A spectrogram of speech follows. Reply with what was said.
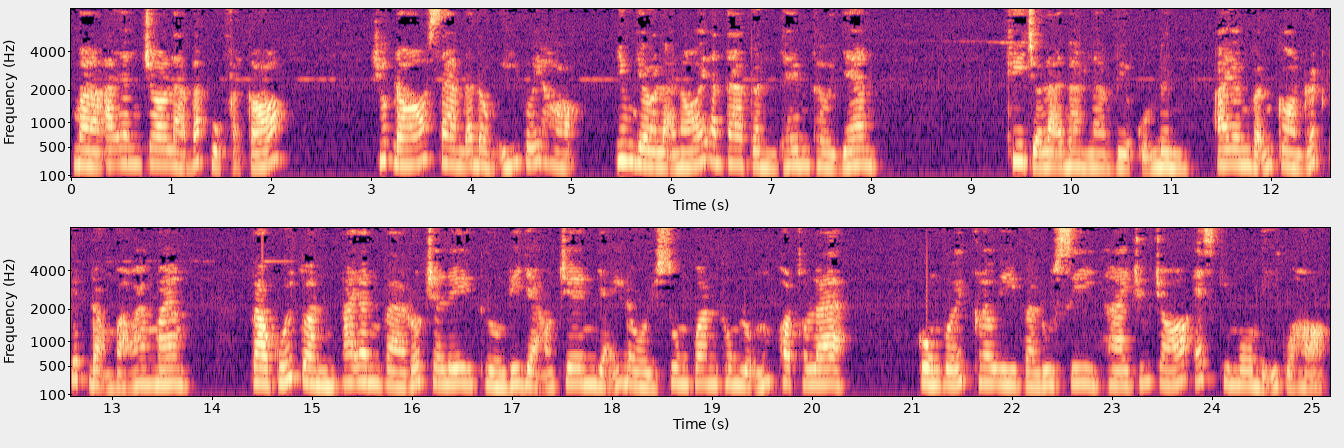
mà Ian cho là bắt buộc phải có. Trước đó Sam đã đồng ý với họ, nhưng giờ lại nói anh ta cần thêm thời gian. Khi trở lại bàn làm việc của mình, Ian vẫn còn rất kích động và hoang mang. Vào cuối tuần, Ian và Rochelle thường đi dạo trên dãy đồi xung quanh thung lũng Portola, cùng với Chloe và Lucy, hai chú chó Eskimo Mỹ của họ.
